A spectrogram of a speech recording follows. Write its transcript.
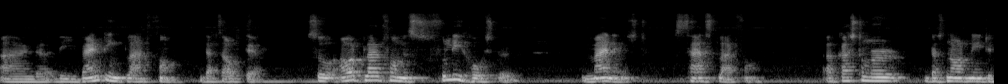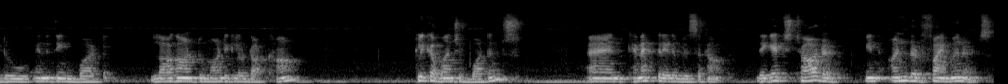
and uh, the venting platform that's out there. So our platform is fully hosted, managed SaaS platform. A customer does not need to do anything but log on to montycloud.com, click a bunch of buttons, and connect their AWS account. They get started in under five minutes,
